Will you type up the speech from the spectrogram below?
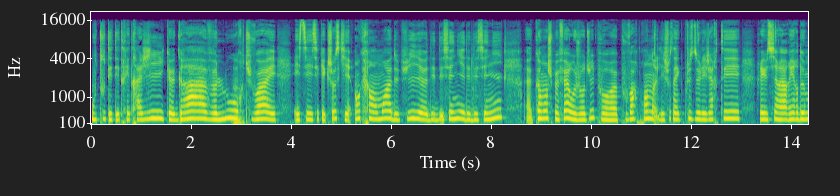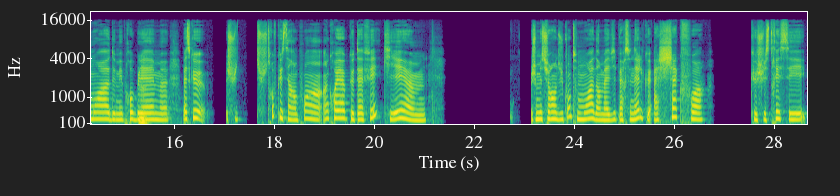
où tout était très tragique, grave, lourd, mmh. tu vois. Et, et c'est, quelque chose qui est ancré en moi depuis euh, des décennies et des décennies. Euh, comment je peux faire aujourd'hui pour pouvoir prendre les choses avec plus de légèreté, réussir à rire de moi, de mes mmh. problèmes? Parce que je, suis, je trouve que c'est un point incroyable que tu as fait, qui est... je me suis rendu compte, moi, dans ma vie personnelle, qu'à chaque fois que je suis stressée,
